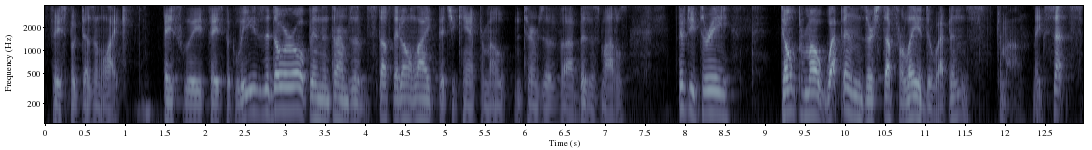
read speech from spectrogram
Facebook doesn't like. Basically, Facebook leaves the door open in terms of stuff they don't like that you can't promote in terms of uh, business models. 53. Don't promote weapons or stuff related to weapons. Come on, makes sense.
